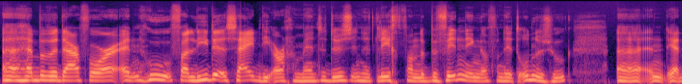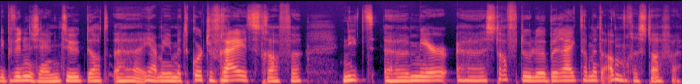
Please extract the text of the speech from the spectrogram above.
uh, hebben we daarvoor en hoe valide zijn die argumenten dus in het licht van de bevindingen van dit onderzoek. Uh, en ja, die bevindingen zijn natuurlijk dat uh, ja, je met korte vrijheidsstraffen niet meer strafdoelen bereikt dan met andere straffen.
